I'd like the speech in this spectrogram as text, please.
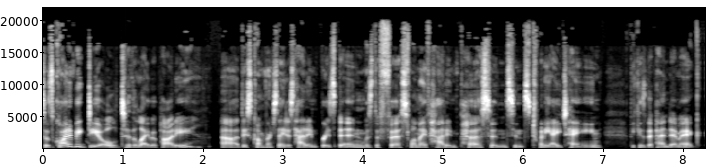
So it's quite a big deal to the Labor Party. Uh, this conference they just had in Brisbane was the first one they've had in person since 2018 because of the pandemic,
